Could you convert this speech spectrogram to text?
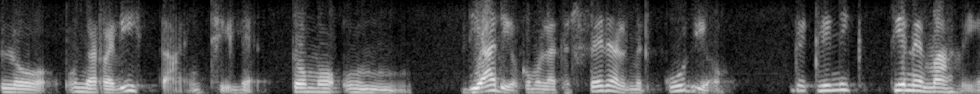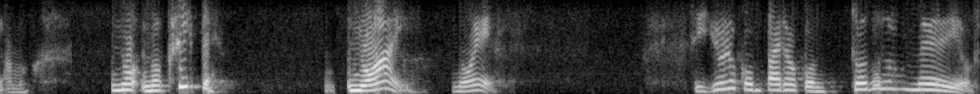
lo, una revista en Chile, tomo un diario como la tercera, el Mercurio, de Clinic tiene más, digamos. No, no existe, no hay, no es. Si yo lo comparo con todos los medios,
